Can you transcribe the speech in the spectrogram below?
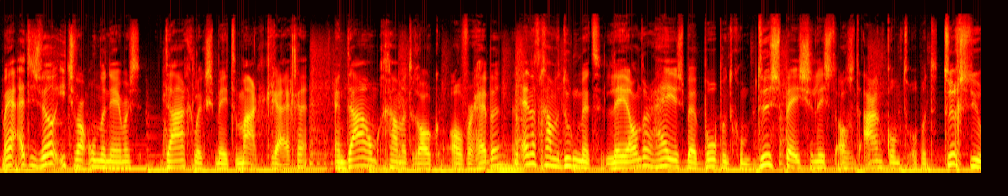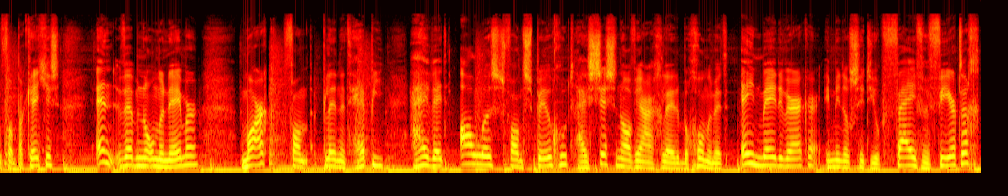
Maar ja, het is wel iets waar ondernemers dagelijks mee te maken krijgen. En daarom gaan we het er ook over hebben. En dat gaan we doen met Leander. Hij is bij bol.com de specialist als het aankomt op het terugsturen van pakketjes. En we hebben een ondernemer, Mark van Planet Happy. Hij weet alles van speelgoed. Hij is 6,5 jaar geleden begonnen met één medewerker. Inmiddels zit hij op 45.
